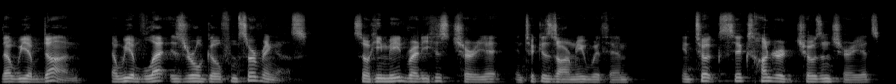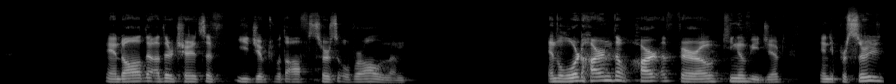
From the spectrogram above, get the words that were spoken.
that we have done, that we have let Israel go from serving us? So he made ready his chariot and took his army with him, and took 600 chosen chariots, and all the other chariots of Egypt with officers over all of them. And the Lord hardened the heart of Pharaoh, king of Egypt, and he pursued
